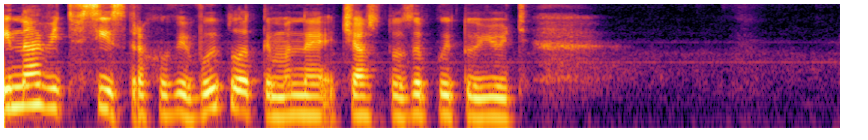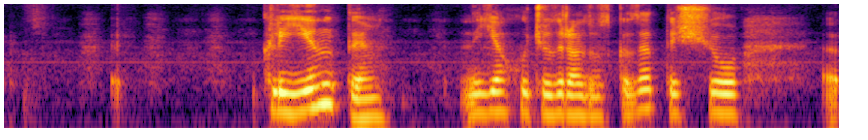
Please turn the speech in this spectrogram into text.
і навіть всі страхові виплати мене часто запитують клієнти. Я хочу зразу сказати, що е,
